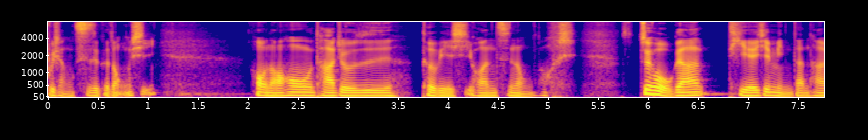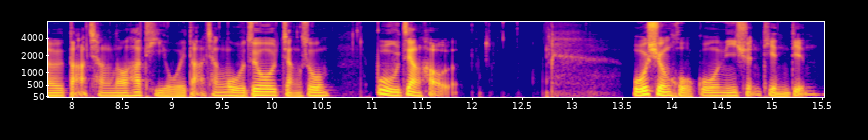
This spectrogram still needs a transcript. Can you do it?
不想吃这个东西。好，然后他就是特别喜欢吃那种东西。最后我跟他提了一些名单，他就打枪，然后他提我也打枪。我最后讲说，不如这样好了，我选火锅，你选甜点。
